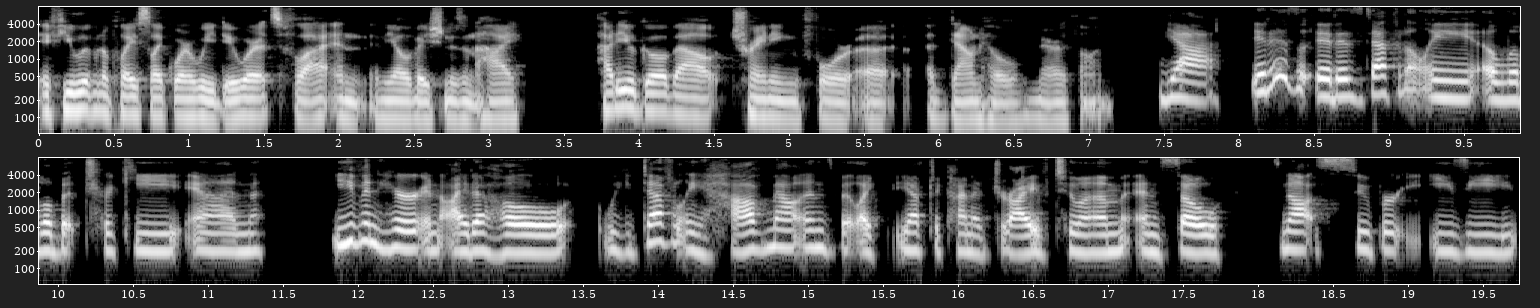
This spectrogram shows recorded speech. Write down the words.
if you live in a place like where we do where it's flat and, and the elevation isn't high how do you go about training for a, a downhill marathon Yeah, it is. It is definitely a little bit tricky. And even here in Idaho, we definitely have mountains, but like you have to kind of drive to them. And so it's not super easy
